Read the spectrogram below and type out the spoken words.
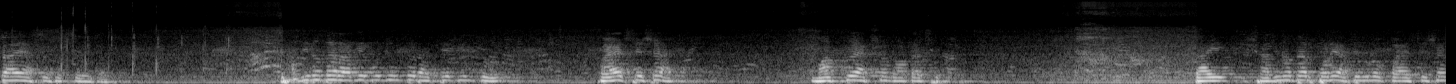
প্রায় একশো সত্তরের কাছে স্বাধীনতার আগে পর্যন্ত রাজ্যে কিন্তু ফায়ার স্টেশন মাত্র একশো নটা ছিল। তাই স্বাধীনতার পরে এতগুলো ফায়ার স্টেশন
